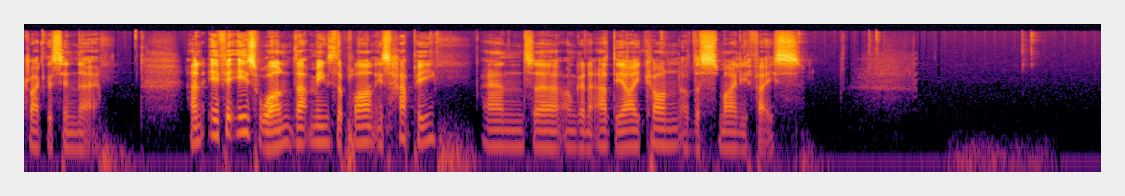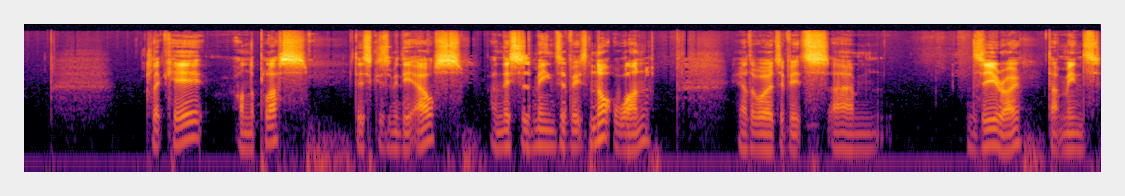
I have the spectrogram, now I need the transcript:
Drag this in there. And if it is one, that means the plant is happy and uh, I'm going to add the icon of the smiley face. Click here on the plus. This gives me the else, and this means if it's not one, in other words, if it's um, zero, that means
